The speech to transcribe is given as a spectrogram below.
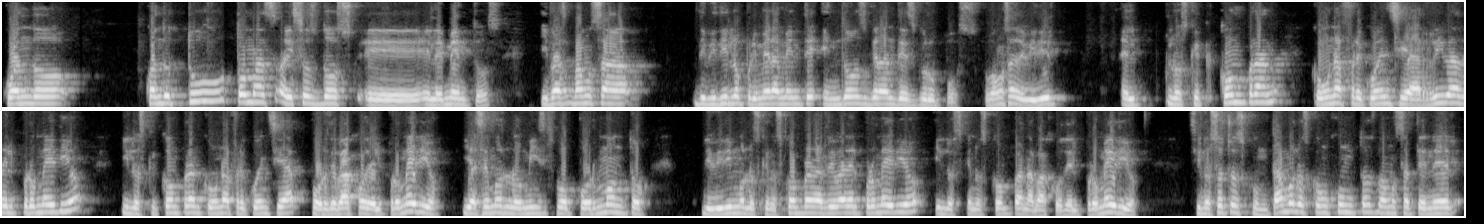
Cuando, cuando tú tomas esos dos eh, elementos y vamos a dividirlo primeramente en dos grandes grupos. Vamos a dividir los que compran con una frecuencia arriba del promedio y los que compran con una frecuencia por debajo del promedio. Y hacemos lo mismo por monto. Dividimos los que nos compran arriba del promedio y los que nos compran abajo del promedio. Si nosotros juntamos los conjuntos, vamos a tener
